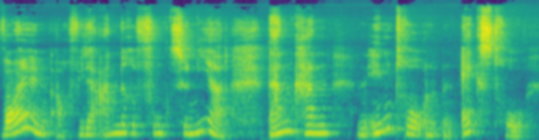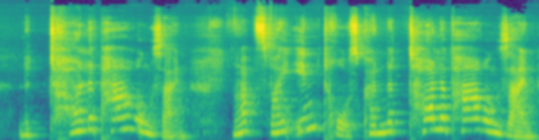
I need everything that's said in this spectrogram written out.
wollen auch, wie der andere funktioniert, dann kann ein Intro und ein Extro eine tolle Paarung sein. Ja, zwei Intros können eine tolle Paarung sein.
